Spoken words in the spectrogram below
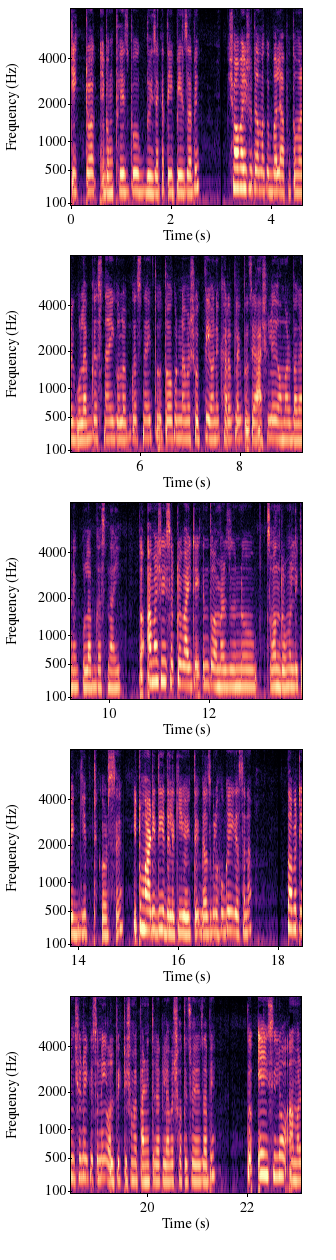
টিকটক এবং ফেসবুক দুই জায়গাতেই পেয়ে যাবে। সবাই শুধু আমাকে বলে, আপু, তোমার গোলাপ গাছ নাই, গোলাপ গাছ নাই। তো তখন আমার সত্যি অনেক খারাপ লাগতো যে, আসলে আমার বাগানে গোলাপ গাছ নাই। তো আমার সেই ছোট্ট ভাইটাই কিন্তু আমার জন্য চন্দ্রমল্লিকে গিফট করছে। একটু মাড়ি দিয়ে দিলে কি হইতে? গাছগুলো হুগেই গেছে না? তবে টেনশনের কিছু নেই, অল্প একটু সময় পানিতে রাখলে আবার সতেজ হয়ে যাবে। তো এই ছিল আমার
